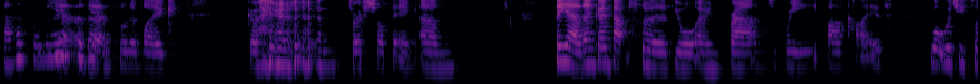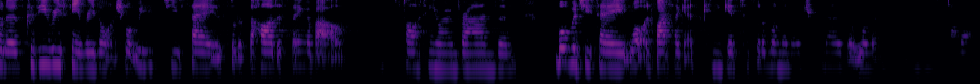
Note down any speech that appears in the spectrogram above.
first almost, Yeah, and then yeah. sort of like going and thrift shopping. Um, but yeah, then going back to sort of your own brand re-archive, what would you sort of because you recently relaunched? What would you say is sort of the hardest thing about starting your own brand, and what would you say? What advice, I guess, can you give to sort of women entrepreneurs or women um, startups?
